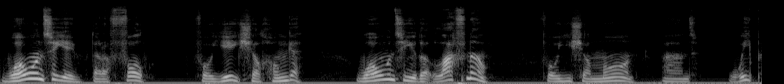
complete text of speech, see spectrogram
Woe unto you that are full, for ye shall hunger. Woe unto you that laugh now, for ye shall mourn and weep.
